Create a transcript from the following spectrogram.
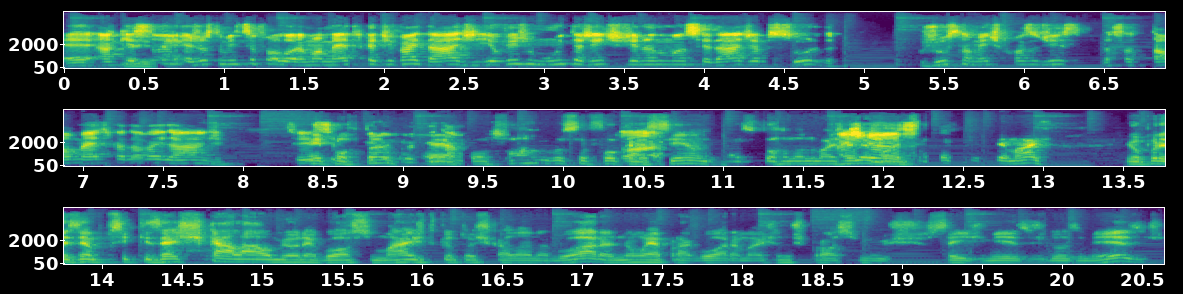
É, a questão é, é justamente o que você falou, é uma métrica de vaidade. E eu vejo muita gente gerando uma ansiedade absurda, justamente por causa disso, dessa tal métrica da vaidade. Você, é importante, é, conforme você for claro. crescendo, vai se tornando mais relevante. Você vai crescer mais. Eu, por exemplo, se quiser escalar o meu negócio mais do que eu estou escalando agora, não é para agora, mas nos próximos seis meses, 12 meses,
